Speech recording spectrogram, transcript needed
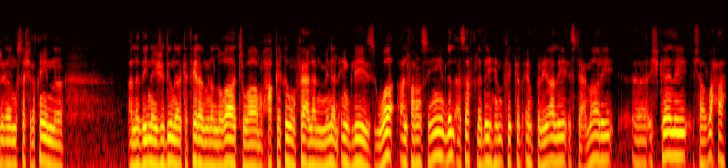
المستشرقين الذين يجدون كثيرا من اللغات ومحققون فعلا من الإنجليز والفرنسيين للأسف لديهم فكر إمبريالي استعماري آه، إشكالي شرحه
